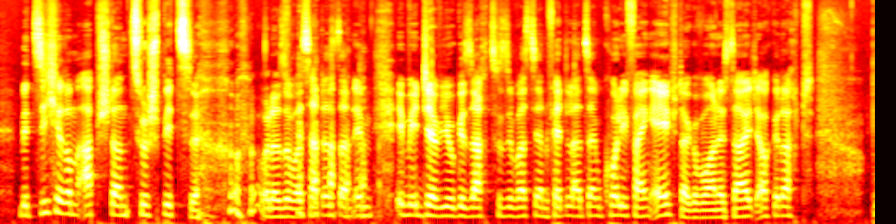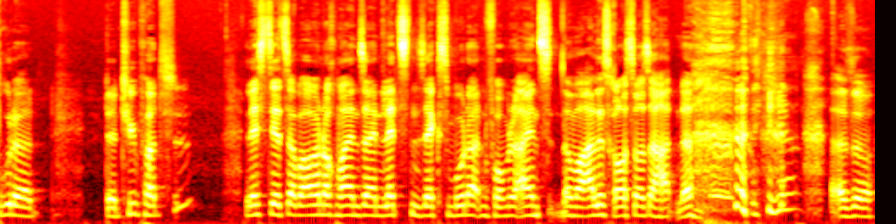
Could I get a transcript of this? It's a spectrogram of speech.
mit sicherem Abstand zur Spitze oder sowas hat er es dann im, im Interview gesagt zu Sebastian Vettel, als er im Qualifying Elfter geworden ist. Da habe ich auch gedacht, Bruder, der Typ hat lässt jetzt aber auch noch mal in seinen letzten sechs Monaten Formel 1 noch mal alles raus, was er hat, ne? Ja. Also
